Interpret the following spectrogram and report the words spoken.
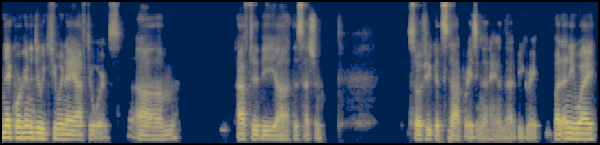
Nick, we're going to do a Q&A afterwards, um, after the, uh, the session. So if you could stop raising that hand, that'd be great. But anyway,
